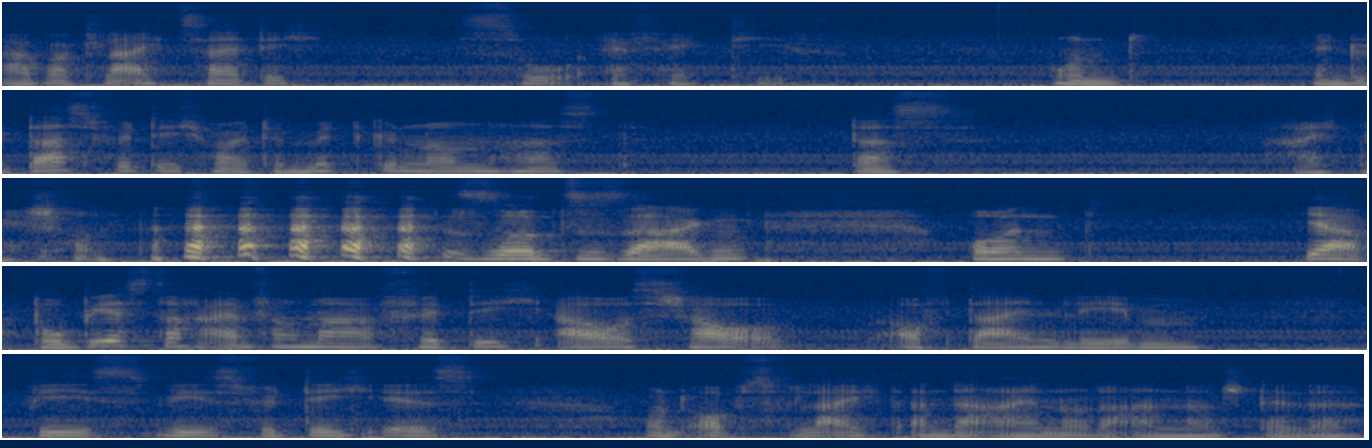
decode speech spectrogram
aber gleichzeitig so effektiv. Und wenn du das für dich heute mitgenommen hast, das reicht mir schon, sozusagen. Und ja, probier es doch einfach mal für dich aus, schau auf dein Leben, wie es, wie es für dich ist und ob es vielleicht an der einen oder anderen Stelle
